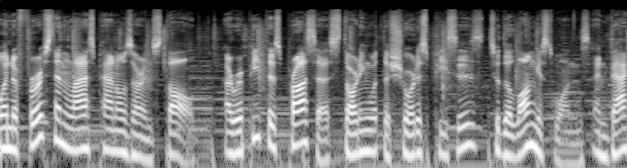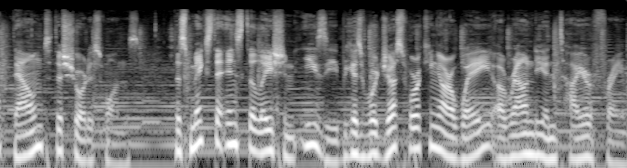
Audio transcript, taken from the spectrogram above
When the first and last panels are installed, I repeat this process starting with the shortest pieces to the longest ones and back down to the shortest ones. This makes the installation easy because we're just working our way around the entire frame.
